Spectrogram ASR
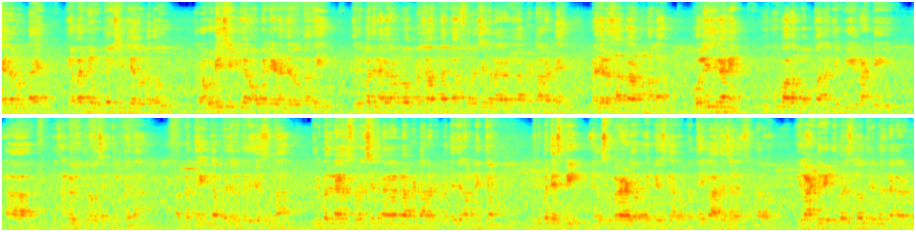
చర్యలు ఉంటాయి. ఎవరిని ఉపేక్షించేది ఉండదు. రౌడీ సీట్లుగా ఓపెన్ చేయడం జరుగుతుంది. తిరుపతి నగరంలో ప్రశాంతంగా సురక్షిత నగరంగా పెట్టాలంటే ప్రజల సహకారం ఉండాలా? పోలీసు కానీ ఉక్కుపాదం మోపుతానని చెప్పి ఇలాంటి సంఘ విద్రోహ శక్తుల మీద ప్రత్యేకంగా ప్రజలు తెలియజేస్తున్నా. తిరుపతి నగరం సురక్షిత నగరంగా పెట్టాలని ప్రతిదినం నిత్యం Tirupati SP L Subbarayudu IPS గారు ప్రత్యేక ఆదేశాలు ఇస్తున్నారు ఇలాంటి ఎట్టి పరిస్థితుల్లో తిరుపతి నగరంలో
